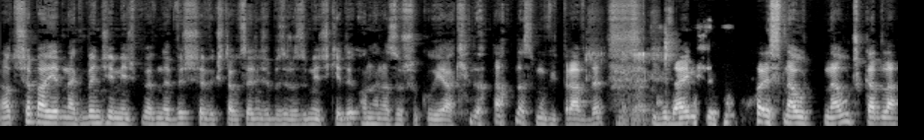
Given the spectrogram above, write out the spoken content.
no trzeba jednak będzie mieć pewne wyższe wykształcenie, żeby zrozumieć, kiedy ona nas oszukuje, a kiedy ona nas mówi prawdę. No tak. I wydaje mi się, że to jest nau nauczka dla,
